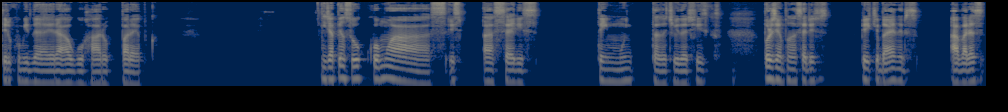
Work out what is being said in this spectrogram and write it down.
ter comida era algo raro para a época. E já pensou como as, as séries têm muitas atividades físicas? Por exemplo, nas séries Peaky Blinders há várias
